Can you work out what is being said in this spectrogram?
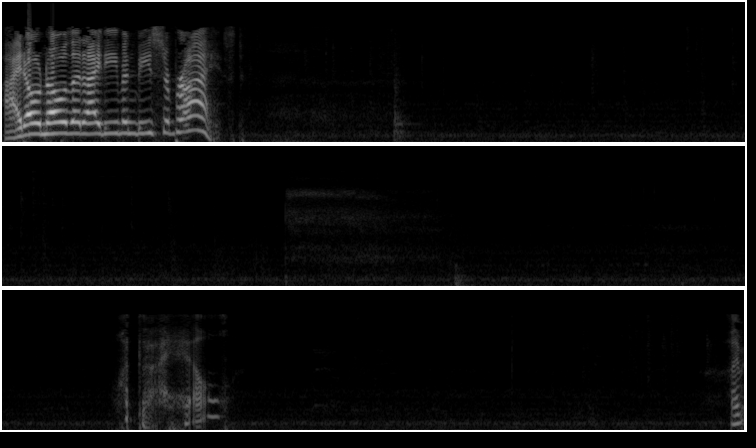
I don't know that I'd even be surprised. What the hell? I'm.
